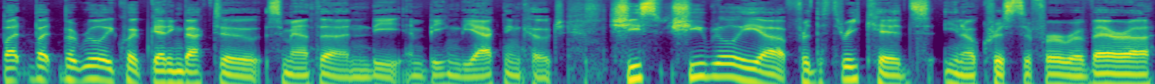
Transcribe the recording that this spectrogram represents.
But but but really quick, getting back to Samantha and the and being the acting coach, she's she really uh, for the three kids, you know, Christopher Rivera,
